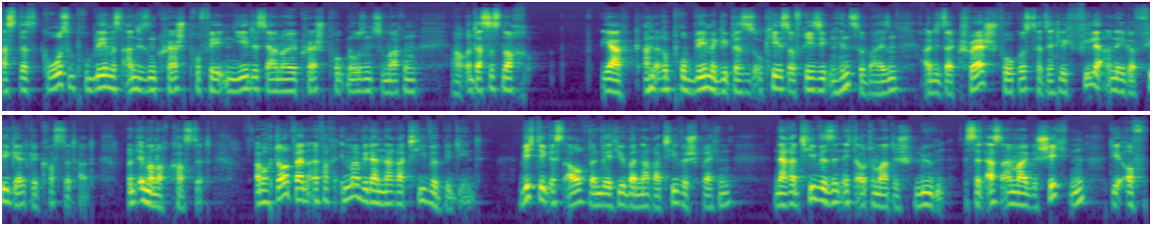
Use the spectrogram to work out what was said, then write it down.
was das große Problem ist an diesen Crash-Propheten, jedes Jahr neue Crash-Prognosen zu machen und dass es noch ja, andere Probleme gibt, dass es okay ist, auf Risiken hinzuweisen, aber dieser Crash-Fokus tatsächlich viele Anleger viel Geld gekostet hat und immer noch kostet. Aber auch dort werden einfach immer wieder Narrative bedient. Wichtig ist auch, wenn wir hier über Narrative sprechen, Narrative sind nicht automatisch Lügen. Es sind erst einmal Geschichten, die auf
